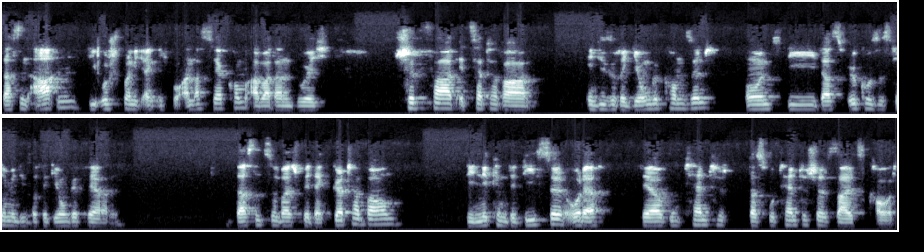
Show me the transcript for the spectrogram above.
Das sind Arten, die ursprünglich eigentlich woanders herkommen, aber dann durch Schifffahrt etc. in diese Region gekommen sind und die das Ökosystem in dieser Region gefährden. Das sind zum Beispiel der Götterbaum, die nickende Distel oder der Rutentisch, das rutentische Salzkraut.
